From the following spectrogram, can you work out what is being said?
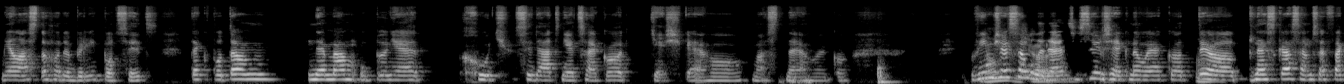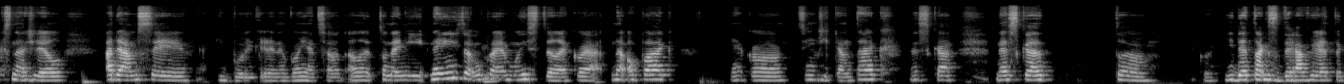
měla z toho dobrý pocit, tak potom nemám úplně chuť si dát něco jako těžkého, mastného, jako Vím, no, že jsou lidé, co si řeknou jako, jo, dneska jsem se fakt snažil a dám si nějaký burgery nebo něco, ale to není, není to úplně můj styl, jako já naopak, jako si říkám, tak, dneska, dneska to jako jde tak zdravě, tak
